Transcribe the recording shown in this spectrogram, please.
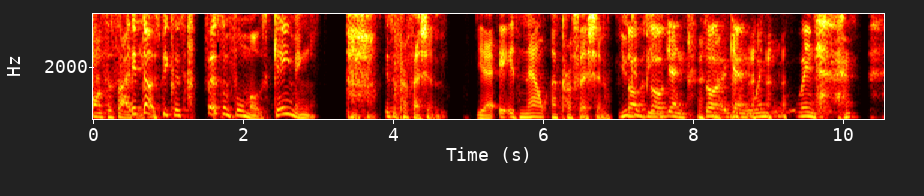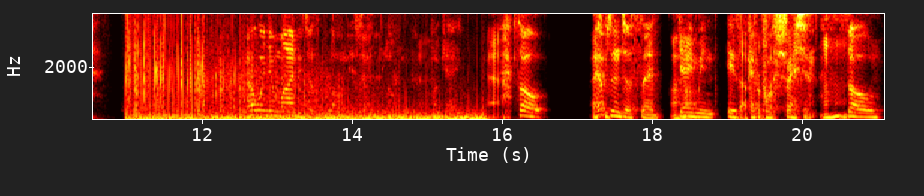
on society? It does because first and foremost, gaming is a profession. Yeah, it is now a profession. You so, can be so again, so again, when when you know when your mind is just blown, it's just blown. Okay. Yeah. So Everton just said Uh-huh. gaming is a, a profession. Mhm. So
